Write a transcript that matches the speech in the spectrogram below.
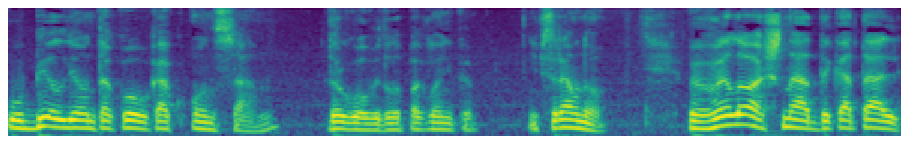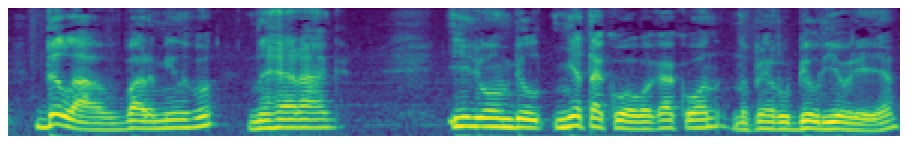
убил ли он такого, как он сам, другого идолопоклонника, и все равно. Велошна декаталь дела в бармингу, нагераг – или он убил не такого, как он, например, убил еврея,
